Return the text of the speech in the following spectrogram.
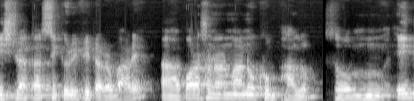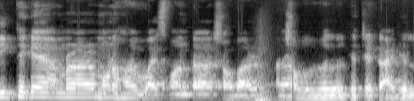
নিশ্চয়তা সিকিউরিটিটা আরও বাড়ে। পড়াশোনার মানও খুব ভালো। তো এই দিক থেকে আমরা মনে হয় ওয়াইস পয়েন্টটা সবার সব অভিভাবকের ক্ষেত্রে একটা আইডিয়াল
